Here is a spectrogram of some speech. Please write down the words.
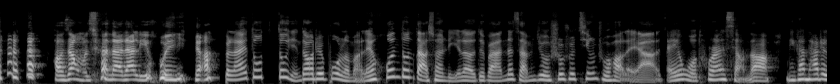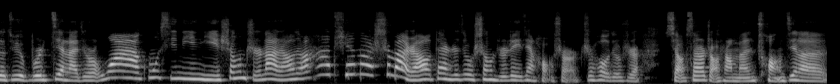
好像我们劝大家离婚一样。本来都都已经到这步了嘛，连婚都打算离了，对吧？那咱们就说说清楚好了呀。哎，我突然想到，你看他这个剧不是进来就是哇，恭喜你，你升职了，然后就啊，天呐，是吗？然后但是就升职这一件好事儿，之后就是小三儿找上门，闯进了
